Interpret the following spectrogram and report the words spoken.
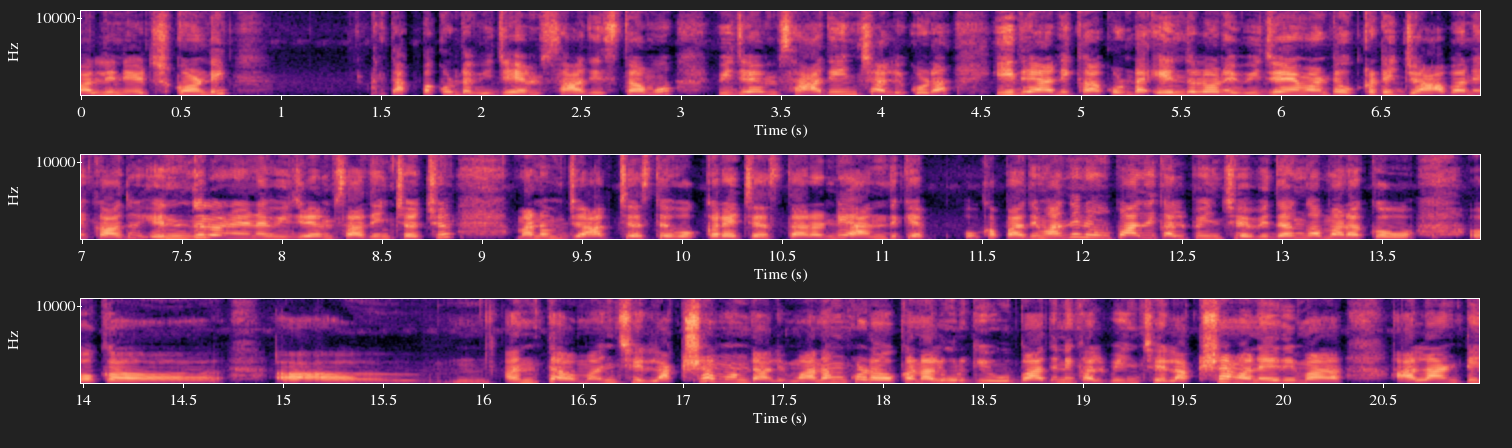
మళ్ళీ నేర్చుకోండి. తప్పకుండా విజయం సాధిస్తాము. విజయం సాధించాలి కూడా ఇదే అని కాకుండా ఎందులోనే విజయం అంటే ఒకటి జాబ్ అనే కాదు. ఎందులోనైనా విజయం సాధించవచ్చు మనం జాబ్ చేస్తే ఒక్కరే చేస్తారండి. అందుకే ఒక పది మందిని ఉపాధి కల్పించే విధంగా మనకు ఒక అంత మంచి లక్ష్యం ఉండాలి. మనం కూడా ఒక నలుగురికి ఉపాధిని కల్పించే లక్ష్యం అనేది మన అలాంటి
